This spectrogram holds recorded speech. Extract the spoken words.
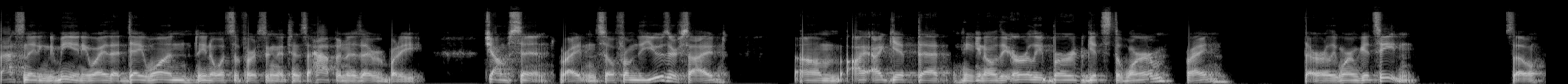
fascinating to me anyway that day one, you know, what's the first thing that tends to happen is everybody jumps in, right? And so from the user side, um, I, I get that you know the early bird gets the worm, right? The early worm gets eaten. So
